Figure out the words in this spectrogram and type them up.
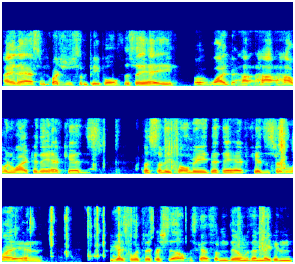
I had asked some questions to some people to say, hey, why, how, how, and why could they have kids? But somebody told me that they have kids a certain way, and you guys can look it yourself. It's got something to do with them making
